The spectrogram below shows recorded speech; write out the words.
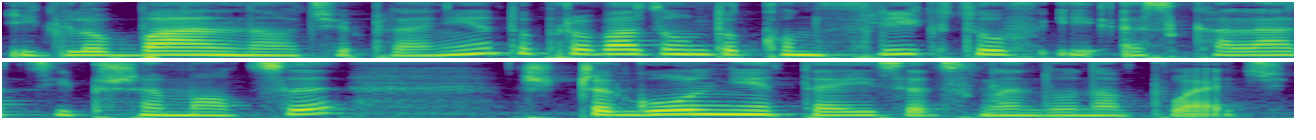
i globalne ocieplenie doprowadzą do konfliktów i eskalacji przemocy, szczególnie tej ze względu na płeć.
